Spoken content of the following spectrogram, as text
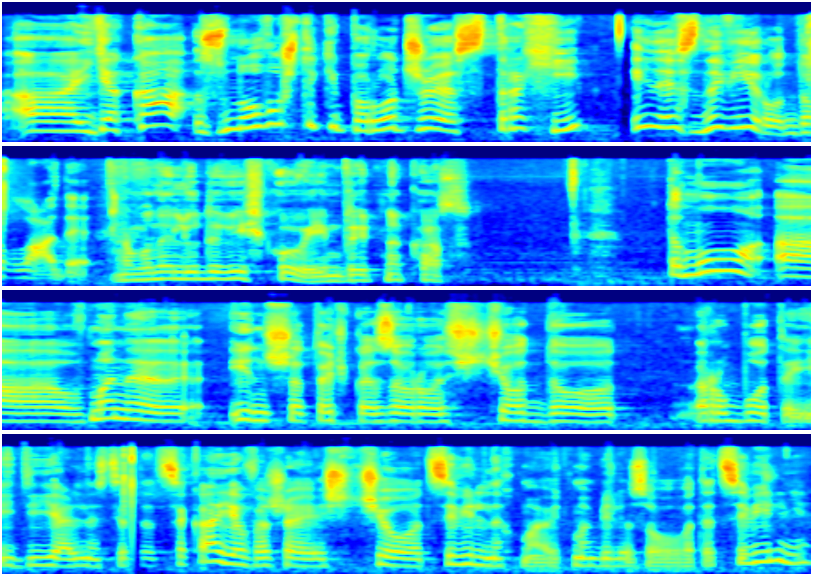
е, яка знову ж таки породжує страхи і зневіру до влади? А вони люди військові, їм дають наказ. Тому е, в мене інша точка зору щодо роботи і діяльності ТЦК. Я вважаю, що цивільних мають мобілізовувати цивільні.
